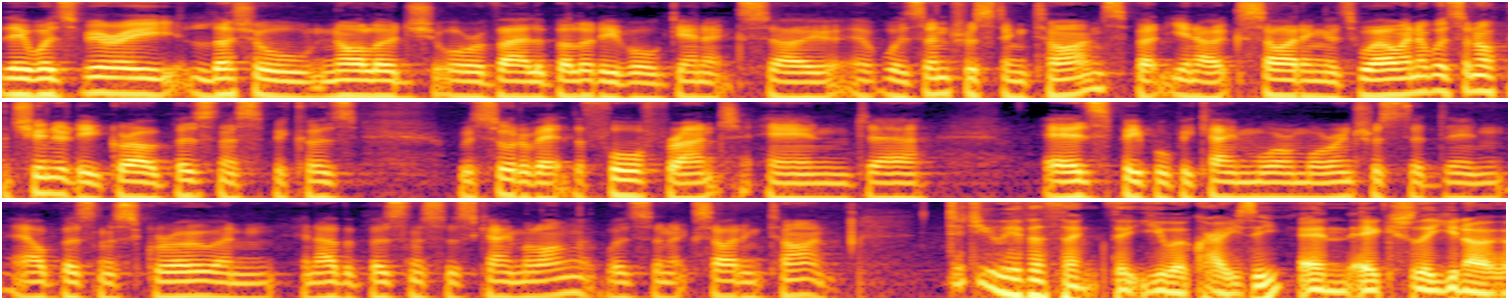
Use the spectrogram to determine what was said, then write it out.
There was very little knowledge or availability of organics, so it was interesting times, but you know, exciting as well. And it was an opportunity to grow a business because we're sort of at the forefront and. Uh, as people became more and more interested, then our business grew and, and other businesses came along. It was an exciting time. Did you ever think that you were crazy and actually, you know,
